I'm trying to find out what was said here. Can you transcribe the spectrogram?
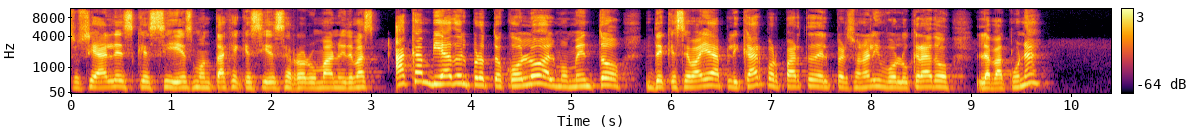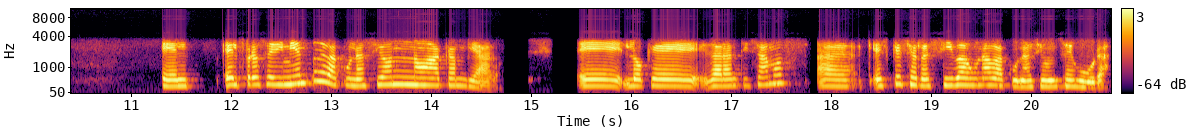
sociales, que si es montaje, que si es error humano y demás. ¿Ha cambiado el protocolo al momento de que se vaya a aplicar por parte del personal involucrado la vacuna? El, el procedimiento de vacunación no ha cambiado. Eh, lo que garantizamos ah, es que se reciba una vacunación segura.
